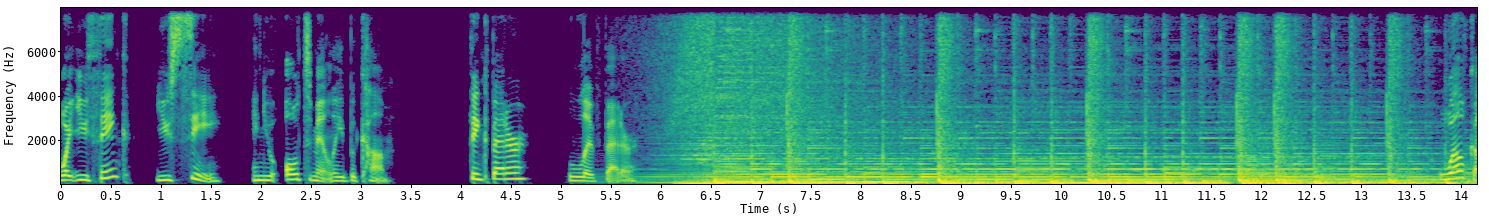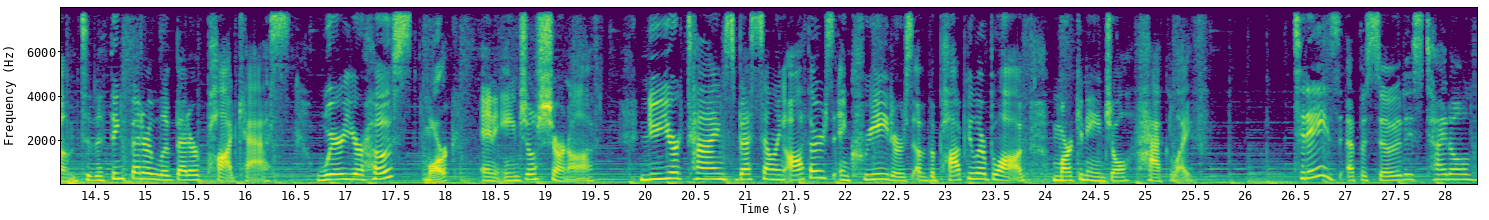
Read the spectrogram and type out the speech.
What you think, you see, and you ultimately become. Think better, live better. Welcome to the Think Better, Live Better podcast. We're your hosts, Marc and Angel Chernoff, New York Times bestselling authors and creators of the popular blog Marc and Angel Hack Life. Today's episode is titled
